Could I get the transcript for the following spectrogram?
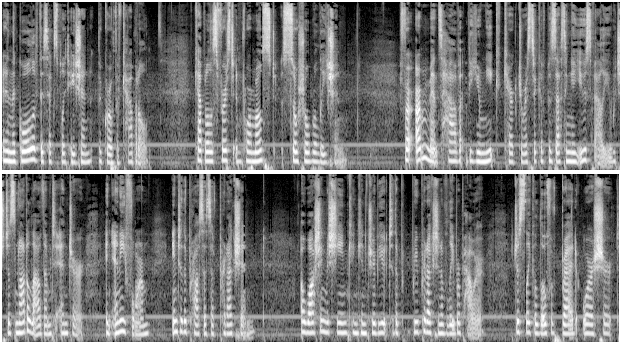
and in the goal of this exploitation, the growth of capital. Capital is first and foremost social relation for armaments have the unique characteristic of possessing a use value which does not allow them to enter, in any form, into the process of production. A washing machine can contribute to the reproduction of labor power, just like a loaf of bread or a shirt.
